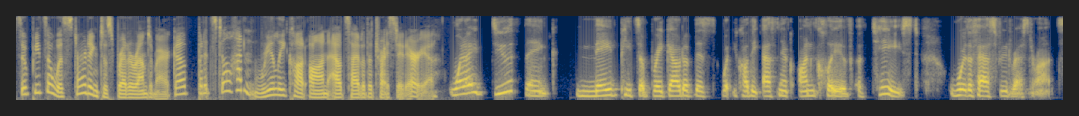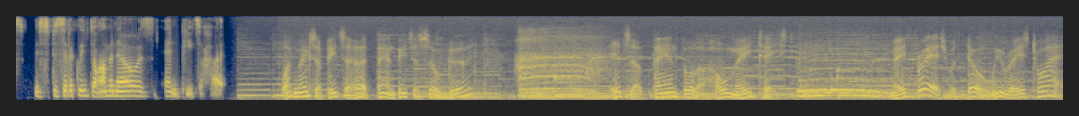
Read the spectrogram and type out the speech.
So pizza was starting to spread around America, but it still hadn't really caught on outside of the tri state area. What I do think made pizza break out of this, what you call the ethnic enclave of taste, were the fast food restaurants, specifically Domino's and Pizza Hut. What makes a Pizza Hut pan pizza so good? It's a pan full of homemade taste. Made fresh with dough we raised twice.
